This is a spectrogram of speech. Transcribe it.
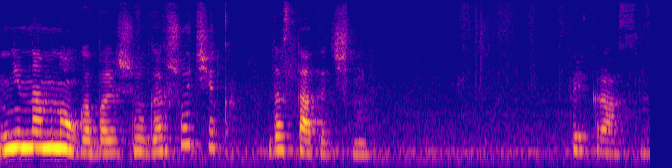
Не намного большой горшочек, достаточно. Прекрасно.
